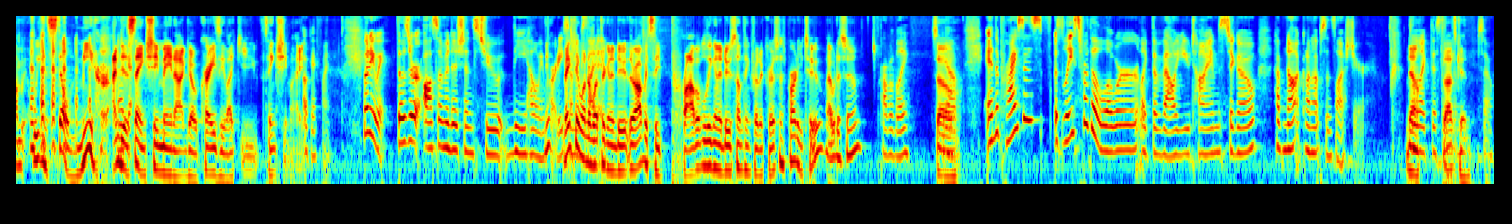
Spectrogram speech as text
I mean, um, we can still meet her. I'm just saying she may not go crazy like you think she might. Okay, fine. But anyway, those are awesome additions to the Halloween party. Makes me wonder what they're going to do. They're obviously probably going to do something for the Christmas party too. I would assume. Probably. So Yeah. And the prices, at least for the lower, like the value times to go, have not gone up since last year. no, They're like this. so that's good. So,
